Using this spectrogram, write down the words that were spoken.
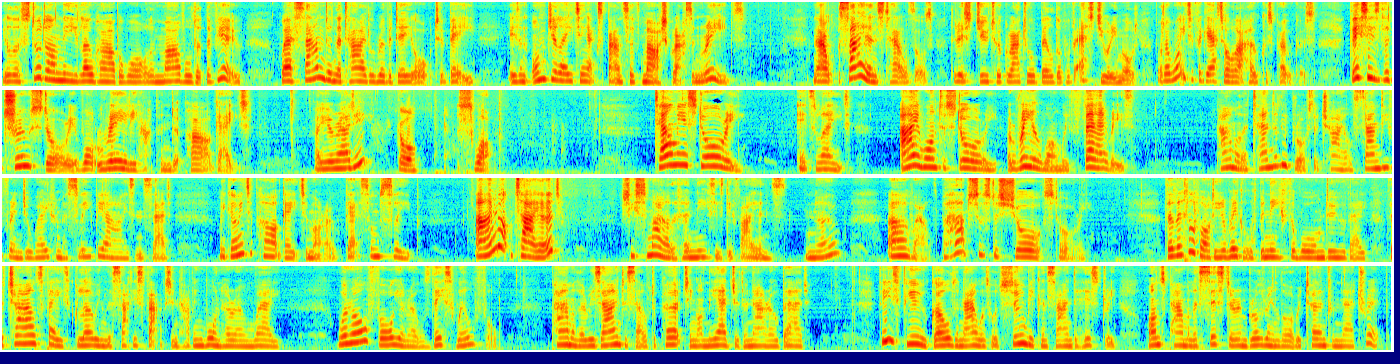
you'll have stood on the Low Harbour wall and marvelled at the view. Where sand and the tidal River Dee ought to be is an undulating expanse of marsh grass and reeds. Now, science tells us that it's due to a gradual build-up of estuary mud, but I want you to forget all that hocus pocus. This is the true story of what really happened at Parkgate. Are you ready? Go on. Swap. Tell me a story. It's late. I want a story, a real one with fairies. Pamela tenderly brushed the child's sandy fringe away from her sleepy eyes and said, We're going to Parkgate tomorrow. Get some sleep. I'm not tired. She smiled at her niece's defiance. No? Ah, well, perhaps just a short story. The little body wriggled beneath the warm duvet, the child's face glowing with satisfaction having won her own way. Were all four-year-olds this wilful? Pamela resigned herself to perching on the edge of the narrow bed. These few golden hours would soon be consigned to history once Pamela's sister and brother-in-law returned from their trip.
